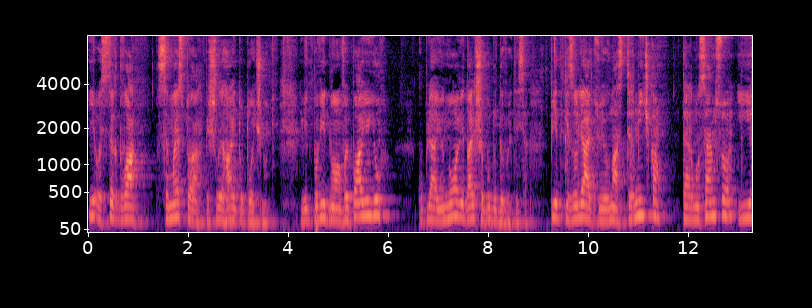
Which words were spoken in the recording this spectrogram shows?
І ось цих два семестора пішли гайту точно. Відповідно, випаюю, купляю нові, далі буду дивитися. Під ізоляцією в нас термічка, термосенсор і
